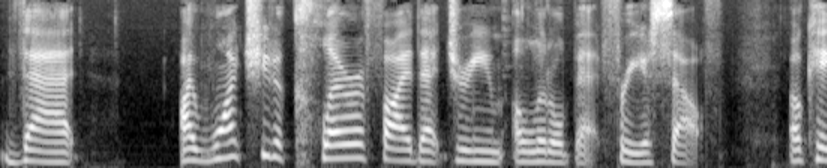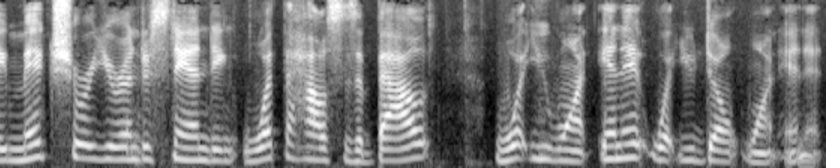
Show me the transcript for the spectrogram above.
that I want you to clarify that dream a little bit for yourself. Okay, make sure you're understanding what the house is about, what you want in it, what you don't want in it.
